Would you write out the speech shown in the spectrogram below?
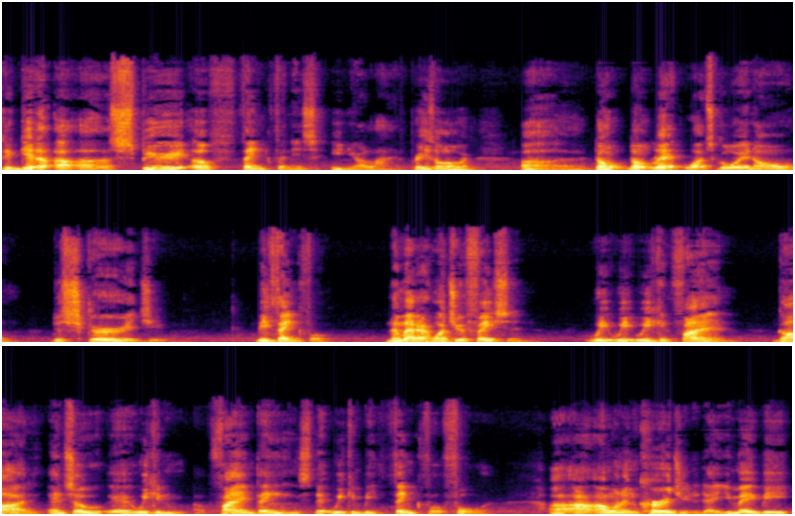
to get a, a, a spirit of thankfulness in your life. Praise the Lord. Uh, don't don't let what's going on discourage you. Be thankful. No matter what you're facing, we, we, we can find God. And so uh, we can find things that we can be thankful for. Uh, I, I want to encourage you today. You may be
